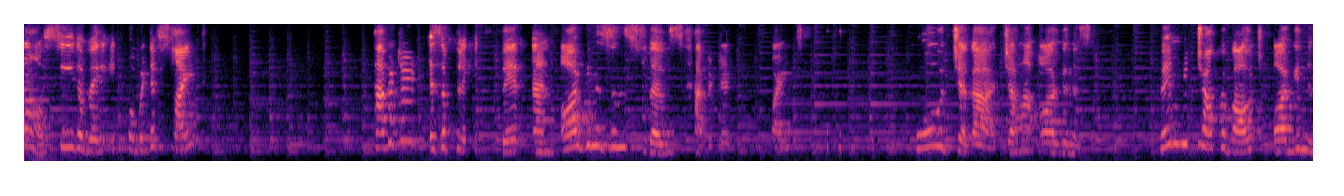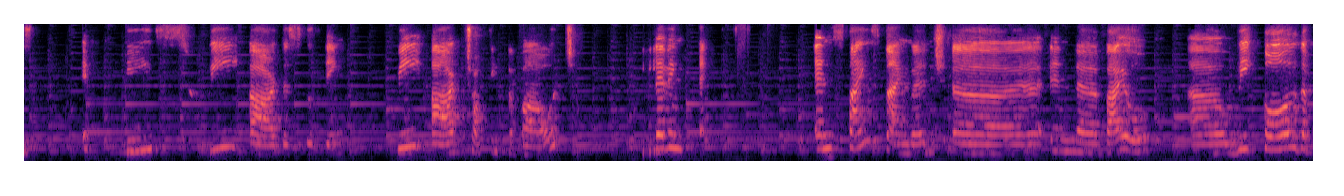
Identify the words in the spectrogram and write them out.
Now see the very informative slide. Habitat is a place where an organism lives. Habitat provides वो जगह जहाँ organism. When we talk about organism, it means we are discussing, we are talking about living things. In science language, uh, in uh, bio, uh, we call the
